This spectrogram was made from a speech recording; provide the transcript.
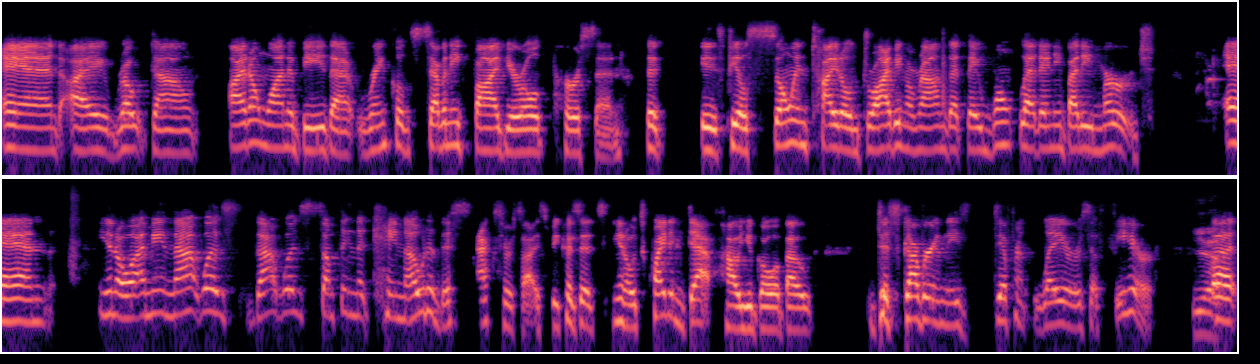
and I wrote down, I don't want to be that wrinkled 75 year old person is feels so entitled driving around that they won't let anybody merge. And you know i mean that was that was something that came out of this exercise because it's you know it's quite in depth how you go about discovering these different layers of fear. Yeah. but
